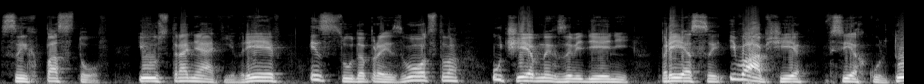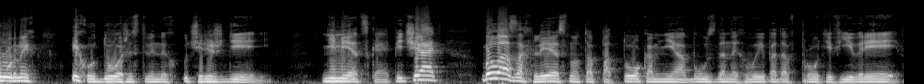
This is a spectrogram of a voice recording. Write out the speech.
с их постов и устранять евреев из судопроизводства, учебных заведений, прессы и вообще всех культурных и художественных учреждений. Немецкая печать была захлестнута потоком необузданных выпадов против евреев,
